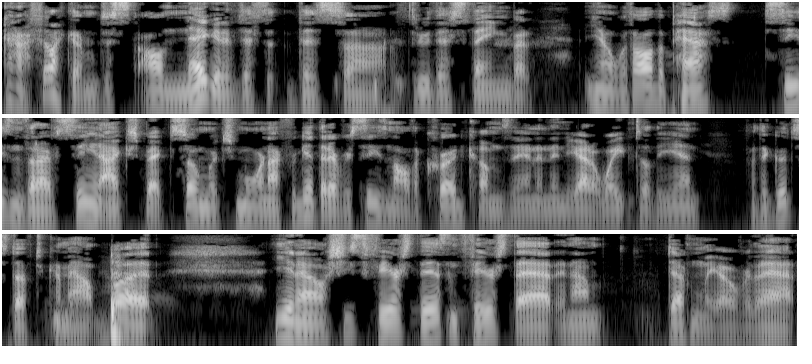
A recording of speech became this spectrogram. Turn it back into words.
God, I feel like I'm just all negative this this uh, through this thing, but you know, with all the past seasons that I've seen, I expect so much more, and I forget that every season all the crud comes in, and then you got to wait until the end for the good stuff to come out. But you know, she's fierce this and fierce that, and I'm definitely over that.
